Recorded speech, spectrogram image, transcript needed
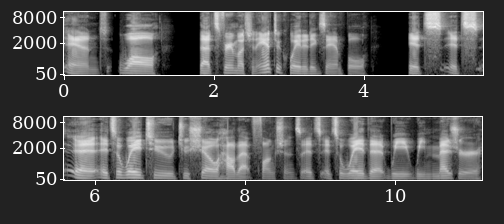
And while that's very much an antiquated example, it's it's uh, it's a way to to show how that functions. It's it's a way that we we measure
